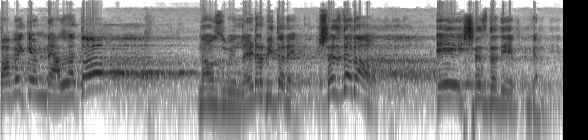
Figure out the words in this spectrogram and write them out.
পাবে কেমনে? আল্লাহ তো? নাউজুবিল্লাহ, এটার ভিতরে। সেজদা দাও। এই সেজদা দিয়ে গেল।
